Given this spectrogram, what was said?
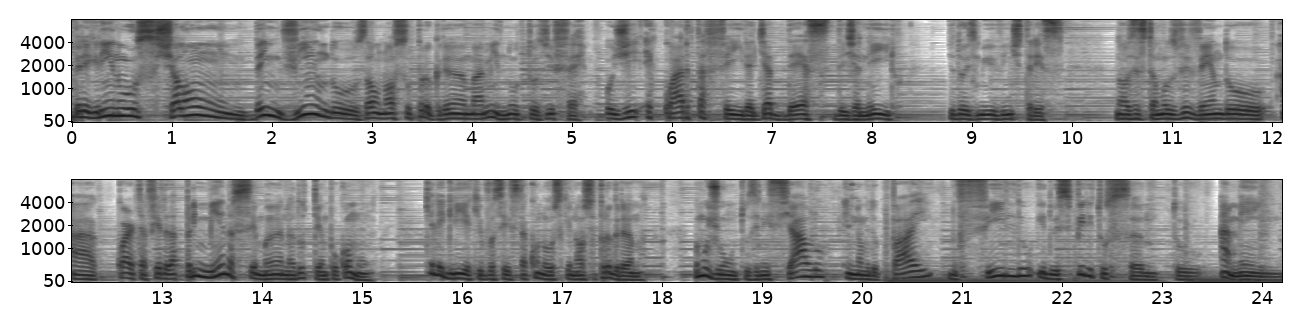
Peregrinos, Shalom! Bem-vindos ao nosso programa Minutos de Fé. Hoje é quarta-feira, dia 10 de janeiro de 2023. Nós estamos vivendo a quarta-feira da primeira semana do Tempo Comum. Que alegria que você está conosco em nosso programa. Vamos juntos iniciá-lo em nome do Pai, do Filho e do Espírito Santo. Amém.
